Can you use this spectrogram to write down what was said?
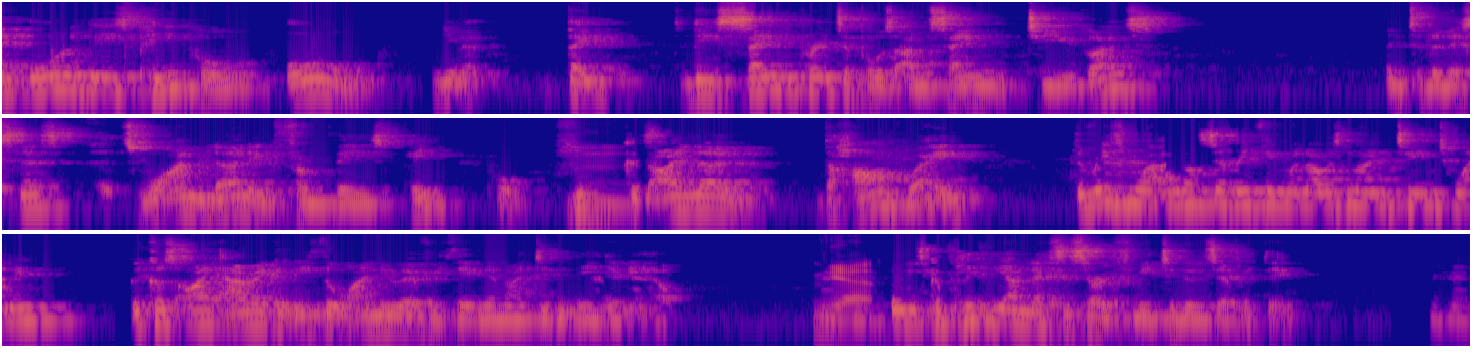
and all of these people, all, you know, they, these same principles I'm saying to you guys and to the listeners, it's what I'm learning from these people. Because mm. I learned the hard way. The reason why I lost everything when I was 19, 20, because I arrogantly thought I knew everything and I didn't need any help. Yeah. It was completely unnecessary for me to lose everything. Mm-hmm.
